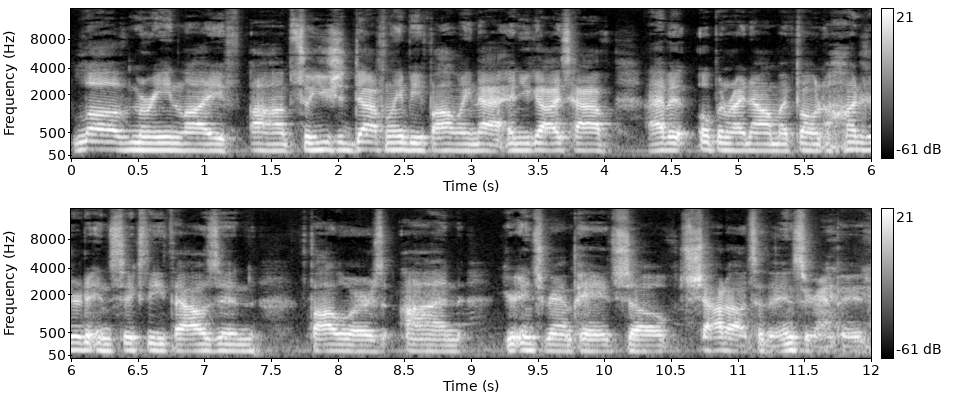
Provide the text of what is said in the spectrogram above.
love marine life. Um, so you should definitely be following that. And you guys have, I have it open right now on my phone, 160,000 followers on your Instagram page. So shout out to the Instagram page.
